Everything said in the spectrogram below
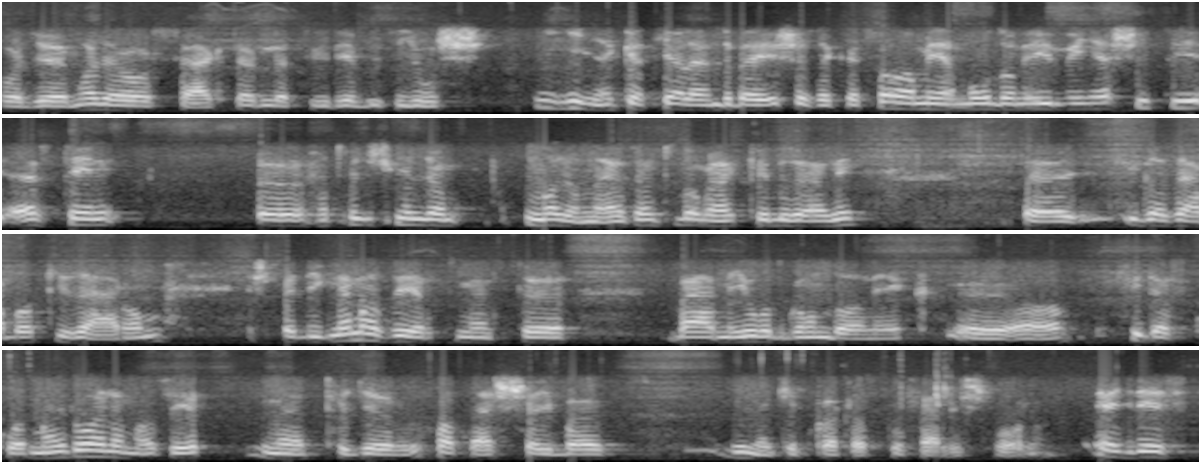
hogy Magyarország területi revíziós igényeket jelent be, és ezeket valamilyen módon érvényesíti, ezt én, hát hogy is mondjam, nagyon nehezen tudom elképzelni, igazából kizárom, és pedig nem azért, mert bármi jót gondolnék a Fidesz kormányról, nem azért, mert hogy hatásaiban mindenképp katasztrofális volna. Egyrészt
